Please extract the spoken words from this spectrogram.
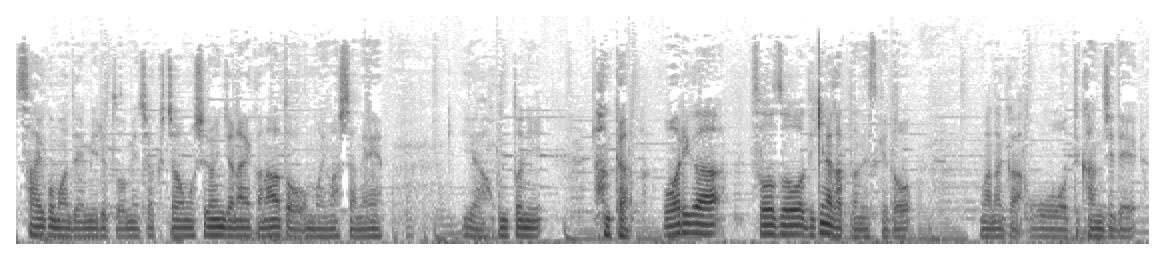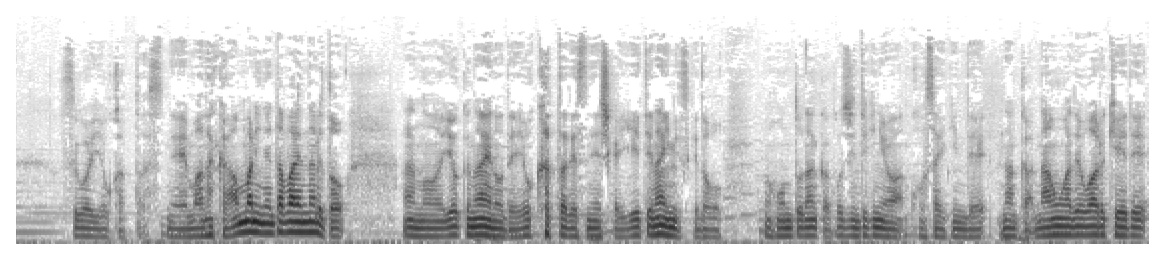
最後まで見るとめちゃくちゃ面白いんじゃないかなと思いましたね。いや本当になんか終わりが想像できなかったんですけどまあなんかおおって感じですごい良かったですね。まあなんかあんまりネタバレになるとあの良くないので良かったですねしか言えてないんですけど本当なんか個人的にはこう最近でなんか何話で終わる系で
